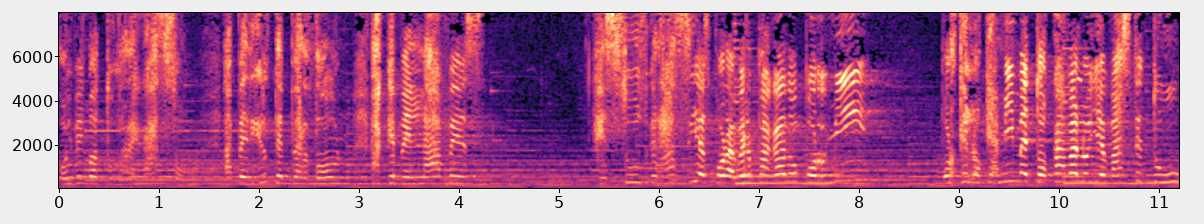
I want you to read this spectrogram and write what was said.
Hoy vengo a tu regazo, a pedirte perdón, a que me laves. Jesús, gracias por haber pagado por mí, porque lo que a mí me tocaba lo llevaste tú.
